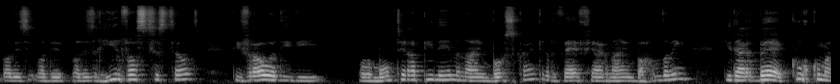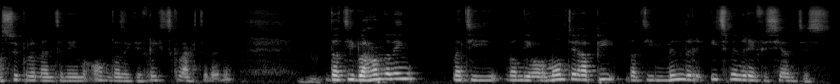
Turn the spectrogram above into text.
wat, is, wat, is, wat is er hier vastgesteld? Die vrouwen die die hormoontherapie nemen na hun borstkanker, de vijf jaar na hun behandeling, die daarbij kurkuma-supplementen nemen omdat ze gewrichtsklachten hebben, dat die behandeling met die, van die hormoontherapie dat die minder, iets minder efficiënt is.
